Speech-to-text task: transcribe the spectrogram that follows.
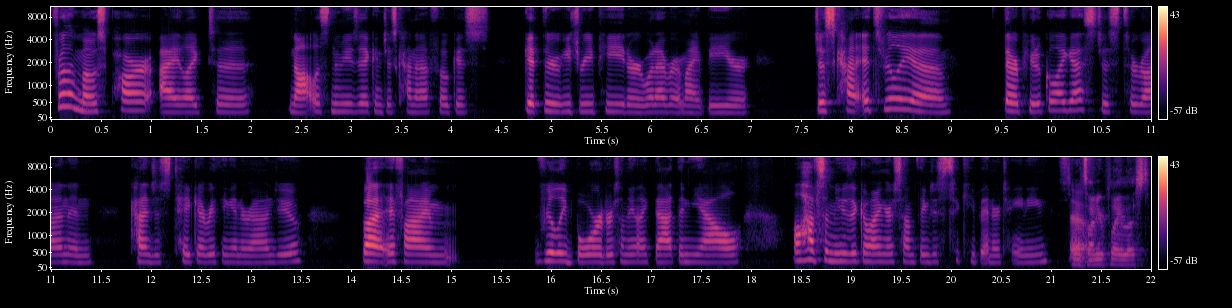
For the most part, I like to not listen to music and just kind of focus, get through each repeat or whatever it might be, or just kind of. It's really a therapeutical, I guess, just to run and kind of just take everything in around you. But if I'm really bored or something like that, then yeah, I'll I'll have some music going or something just to keep entertaining. So, so it's on your playlist?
